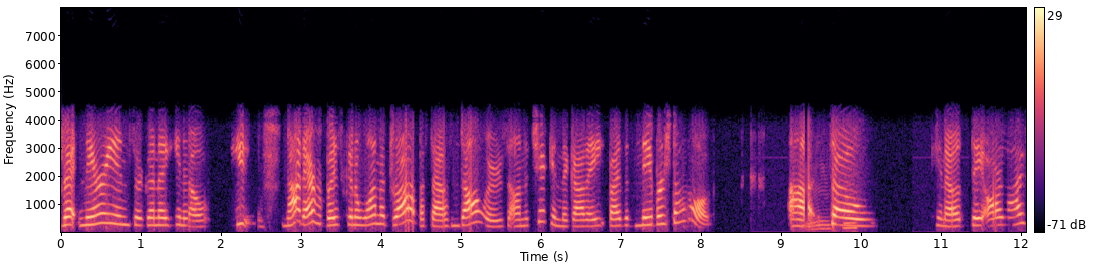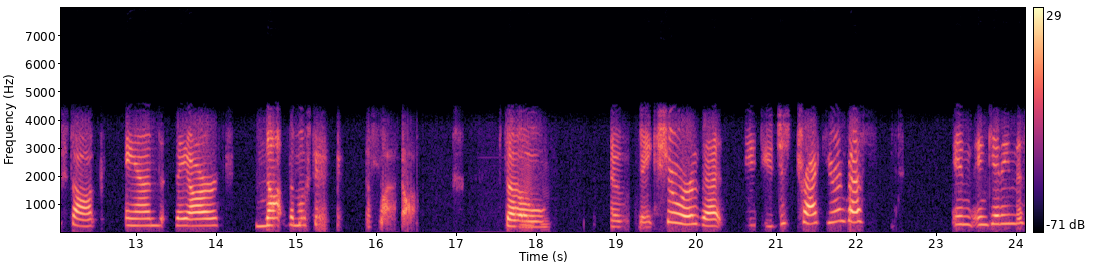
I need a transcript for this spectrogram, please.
veterinarians are going to, you know, you, not everybody's going to want to drop a thousand dollars on a chicken that got ate by the neighbor's dog. Uh, Mhm. So, you know, they are livestock, and they are not the most expensive livestock. So, Mhm. you know, make sure that you, you just track your investment in in getting this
